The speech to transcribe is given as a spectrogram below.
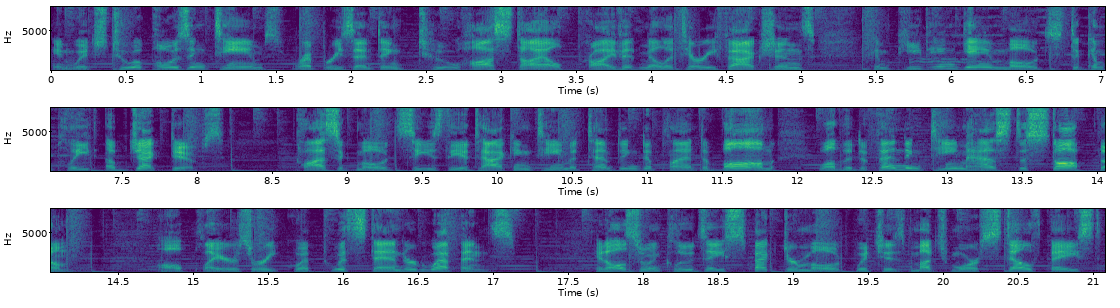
in which two opposing teams, representing two hostile private military factions, compete in game modes to complete objectives. Classic mode sees the attacking team attempting to plant a bomb while the defending team has to stop them. All players are equipped with standard weapons. It also includes a Spectre mode, which is much more stealth based,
